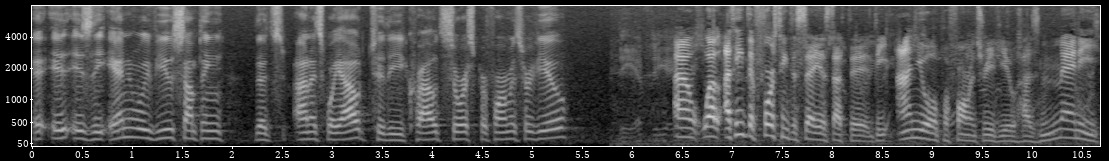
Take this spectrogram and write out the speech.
is the annual review something that's on its way out to the crowdsourced performance review? Um, well, I think the first thing to say is that the, the annual performance review has many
